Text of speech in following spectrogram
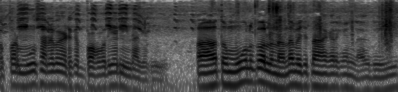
ਉੱਪਰ ਮੂੰਹ ਸਰ ਲਪੇਟ ਕੇ ਬਹੁਤ ਵਧੀਆ ਨੀਂਦ ਆ ਜਾਂਦੀ ਹੈ ਆਹ ਤੂੰ ਮੂੰਹ ਲਕੋਲਣਾ ਹੁੰਦਾ ਵਿੱਚ ਤਾਂ ਕਰਕੇ ਨਹੀਂ ਲੱਗਦੀ ਜੀ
